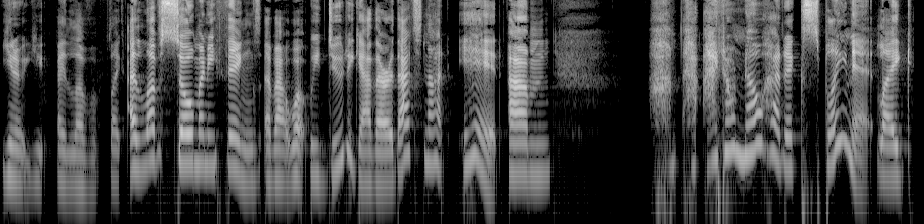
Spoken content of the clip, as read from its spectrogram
you know, you I love like I love so many things about what we do together. That's not it. Um I don't know how to explain it. Like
